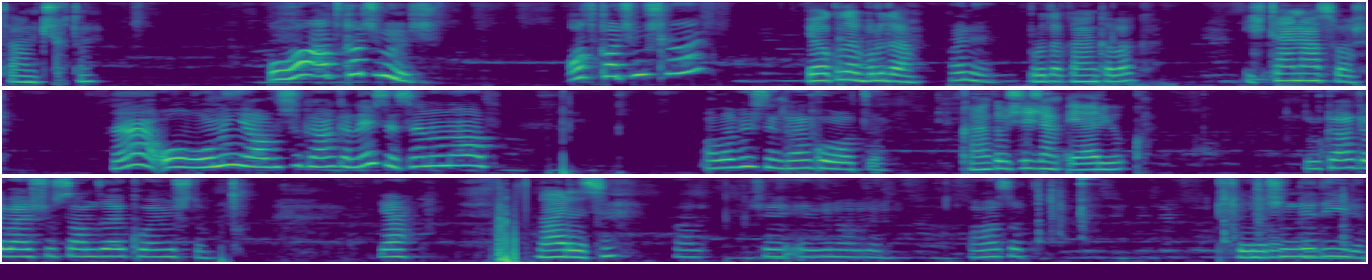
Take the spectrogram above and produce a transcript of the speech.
Tamam çıktım. Oha at kaçmış. At kaçmış lan. Yok la burada. Hani? Burada kanka bak. İki tane at var. He o onun yavrusu kanka. Neyse sen onu al. Alabilirsin kanka o atı. Kanka bir şey diyeceğim eğer yok. Dur kanka ben şu sandığa koymuştum. Gel. Neredesin? Al. Şey evin orada. Ana sat. Şöyle. İçinde değilim.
